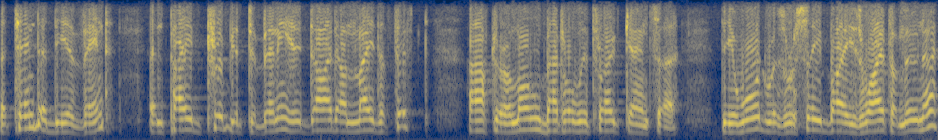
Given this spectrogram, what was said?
attended the event and paid tribute to Benny, who died on May the 5th after a long battle with throat cancer. The award was received by his wife Emuna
